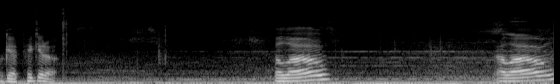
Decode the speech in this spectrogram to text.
Okay, pick it up. Hello? Hello?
